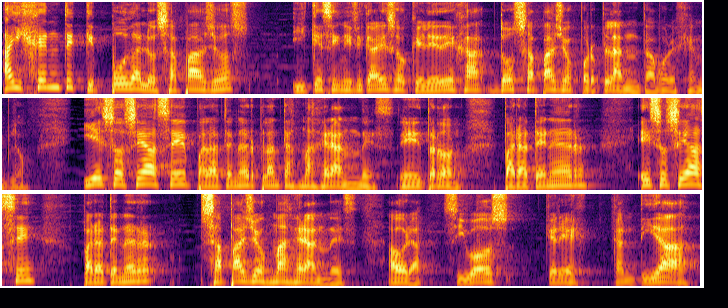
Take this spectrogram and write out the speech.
Hay gente que poda los zapallos y ¿qué significa eso? Que le deja dos zapallos por planta, por ejemplo. Y eso se hace para tener plantas más grandes. Eh, perdón, para tener... Eso se hace para tener zapallos más grandes. Ahora, si vos querés cantidad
